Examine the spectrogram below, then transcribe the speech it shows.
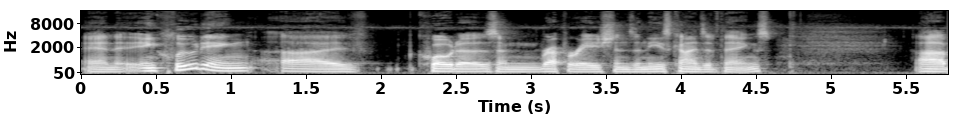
and including uh, quotas and reparations and these kinds of things. Uh,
